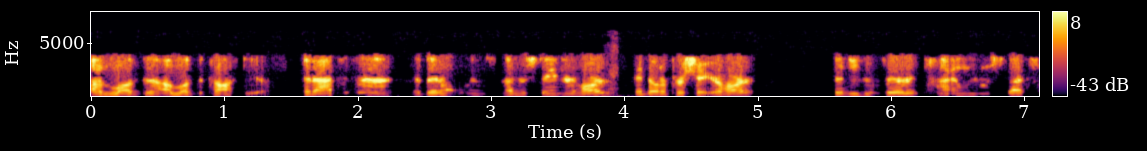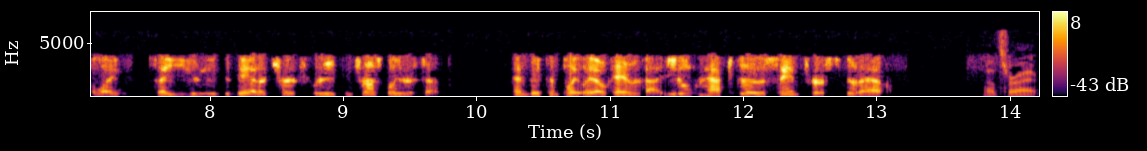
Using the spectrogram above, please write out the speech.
I'd love to. I'd love to talk to you. And after that, if they don't understand your heart and don't appreciate your heart, then you can very kindly, respectfully say you need to be at a church where you can trust leadership and be completely okay with that. You don't have to go to the same church to go to heaven. That's right.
